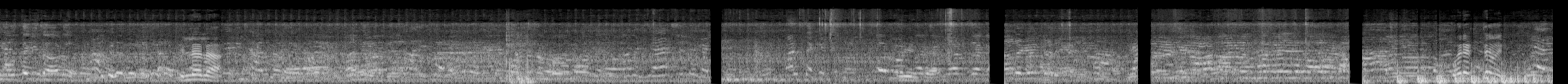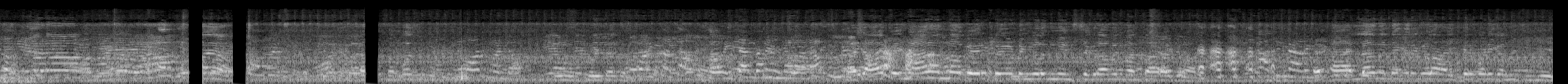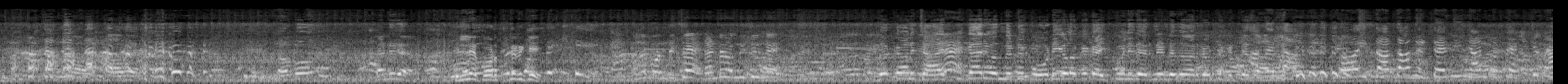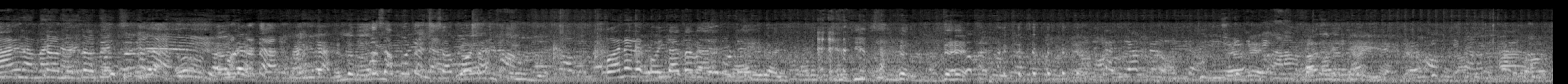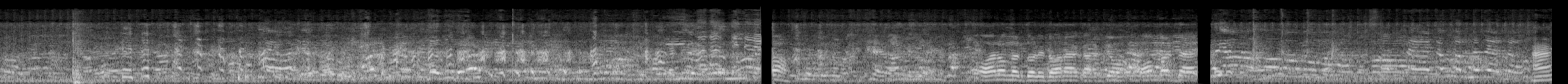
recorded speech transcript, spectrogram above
മുഖത്തേക്ക് ചാടോ ഇല്ല ഇല്ല ഒരൊറ്റ മിനിറ്റ്. പക്ഷെ ആ പേര് ഞാൻ അന്ന് ആ പേരിട്ടുകൊണ്ട് നിങ്ങൾ ഇന്ന് ഇൻസ്റ്റഗ്രാമിൽ മനസ്സാരായിട്ട് മാറി. അല്ലാന്നുണ്ടെങ്കിൽ നിങ്ങൾ ഐക്യപ്പണി കണ്ട് ചെയ്യേരി അതെ. അപ്പോ കണ്ടില്ലേ? ഇല്ല പുറത്തെടുക്കേ ഇതൊക്കെയാണ് ചാരിക്കാർ വന്നിട്ട് കോടികളൊക്കെ കൈക്കൂലി തരുന്നുണ്ട് എന്ന് പറഞ്ഞോട്ട് കിട്ടിയ സാധനം ഓനല്ലേ കോയിത്താത്താന്ന് ചെയ്തിട്ട് ഞാനൊരു ഐഫോൺ വെറുതെ. ഓനൊന്നും എടുത്തോളിട്ട് ഓനെ കറക്റ്റ് ഓൻ പഠിച്ച হ্যাঁ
